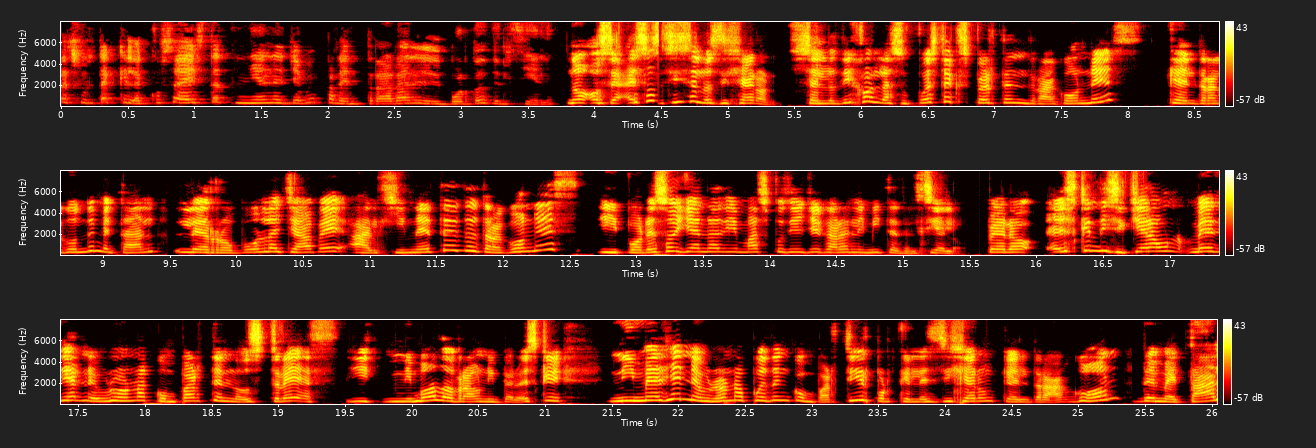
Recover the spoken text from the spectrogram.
resulta que la cosa esta tenía la llave para entrar al borde del cielo. No, o sea, eso sí se los dijeron. Se lo dijo la supuesta experta en dragones que el dragón de metal le robó la llave al jinete de dragones y por eso ya nadie más podía llegar al límite del cielo. Pero es que ni siquiera una media neurona comparten los tres. Y ni modo, Brownie, pero es que ni media neurona pueden compartir porque les dijeron que el dragón de metal,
